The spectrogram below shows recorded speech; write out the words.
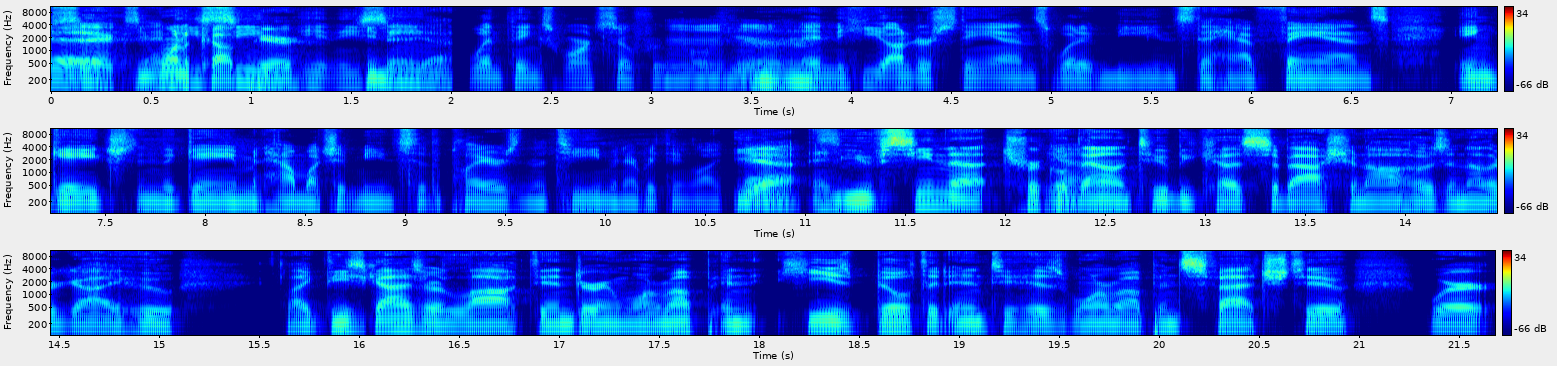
yeah. He won a cup seen, here. He's He seen yeah. when things weren't so fruitful Mhm. here, Mhm. and he understands what it means to have fans engaged in the game and how much it means to the players and the team and everything like that. Yeah, and you've seen that trickle Yeah. down too because Sebastian Aho is another guy who, like, these guys are locked in during warm up, and he's built it into his warm up and Svech too, where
